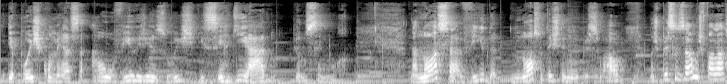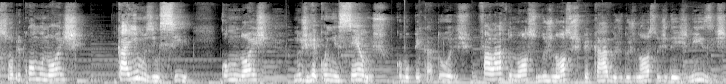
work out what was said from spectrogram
e depois começa a ouvir Jesus e ser guiado pelo Senhor. Na nossa vida, no nosso testemunho pessoal, nós precisamos falar sobre como nós caímos em si, como nós nos reconhecemos como pecadores, falar do nosso, dos nossos pecados, dos nossos deslizes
